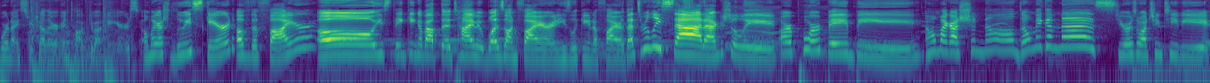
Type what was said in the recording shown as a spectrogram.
were nice to each other and talked about New Year's. Oh my gosh, Louis scared of the fire? Oh, he's thinking about the time it was on fire and he's looking at a fire. That's really sad, actually. Our poor baby. Oh my gosh, Chanel, don't make a mess. Yours watching TV.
